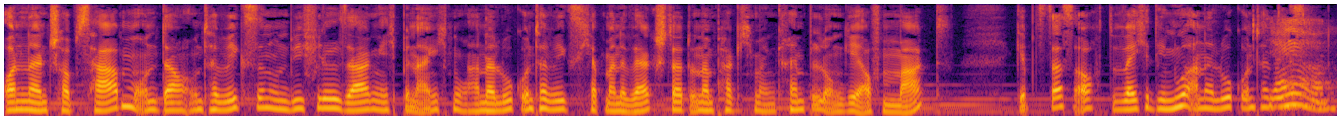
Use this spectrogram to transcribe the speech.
Online-Shops haben und da unterwegs sind und wie viele sagen, ich bin eigentlich nur analog unterwegs, ich habe meine Werkstatt und dann packe ich meinen Krempel und gehe auf den Markt? Gibt es das auch, welche, die nur analog unterwegs sind? Ja, ja,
